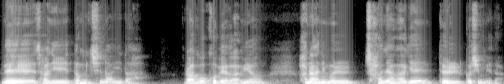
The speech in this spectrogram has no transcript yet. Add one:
내 잔이 넘치나이다 라고 고백하며 하나님을 찬양하게 될 것입니다.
